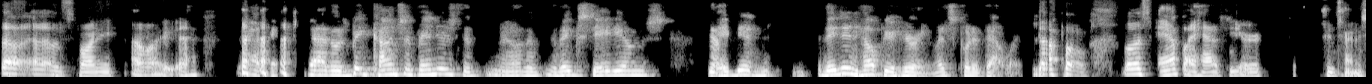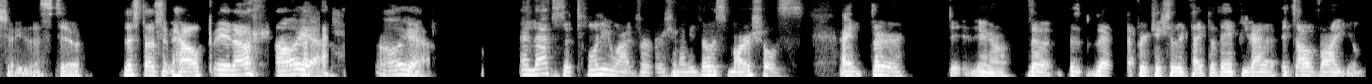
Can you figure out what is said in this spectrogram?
that was funny. I'm like, yeah. yeah, yeah, those big concert venues, the you know the, the big stadiums, yeah. they didn't they didn't help your hearing. Let's put it that way. No, well, this amp I have here can kind of show you this too. This doesn't help, you know. Oh yeah, oh yeah. And that's the 20 watt version. I mean, those Marshalls, and they're you know the, the that particular type of amp. You gotta, it's all volume.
